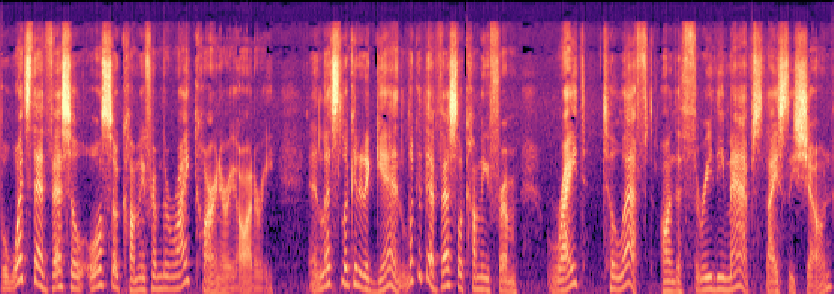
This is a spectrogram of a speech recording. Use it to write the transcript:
but what's that vessel also coming from the right coronary artery? And let's look at it again. Look at that vessel coming from right to left on the 3D maps, nicely shown.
